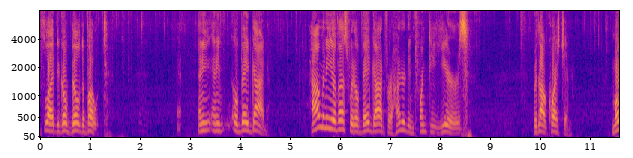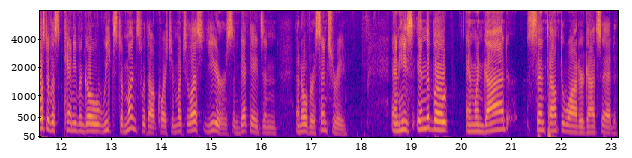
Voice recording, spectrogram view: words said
flood to go build a boat. And he, and he obeyed God. How many of us would obey God for 120 years without question? Most of us can't even go weeks to months without question, much less years and decades and, and over a century. And he's in the boat, and when God sent out the water, God said,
